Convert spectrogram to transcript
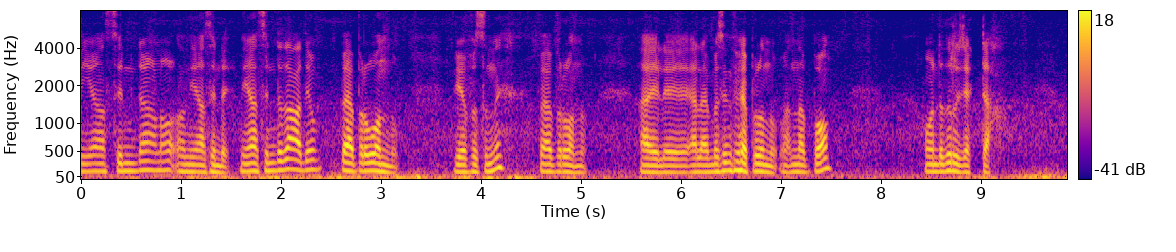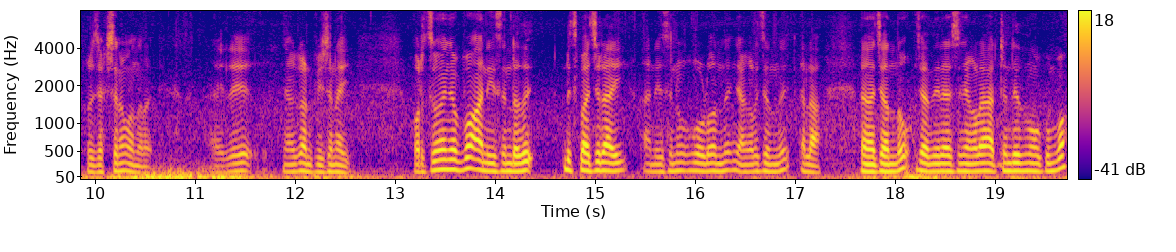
നിയാസിന്റെ ആണോ? നിയാസിന്റെ നിയാസിന്റെത് ആദ്യം പേപ്പർ വന്നു. വി എഫ് എസ് നിന്ന് പേപ്പർ വന്നു. അതിൽ അലാമ്പസിൽ നിന്ന് പേപ്പർ വന്നു. വന്നപ്പോൾ ഓന്റെത് റിജക്റ്റാണ് റിജക്ഷനെ വന്നത്. അതിൽ ഞങ്ങൾ കൺഫ്യൂഷനായി കുറച്ച് കഴിഞ്ഞപ്പോൾ അനീസിന്റെത് ഡിസ്പാച്ചഡായി അനീസിന് കോൾ വന്ന് ഞങ്ങൾ ചെന്ന് അല്ല ചെന്നു. ചെന്നതിന് ശേഷം ഞങ്ങൾ അറ്റൻഡ് ചെയ്ത് നോക്കുമ്പോൾ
